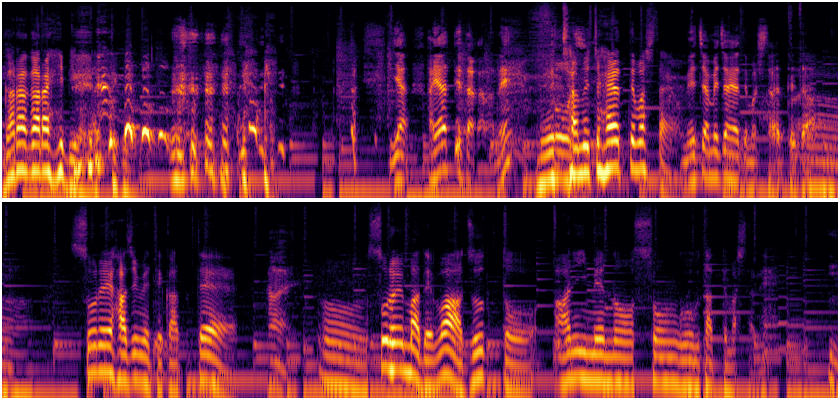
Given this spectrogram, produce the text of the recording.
ガラガラヘビがやってくる。いや、流行ってたからね。めちゃめちゃ流行ってましたよ。めちゃめちゃ流行ってました。流行ってたうんそれ初めて買って、はい。うん、それまではずっとアニメのソングを歌ってましたね。うんウ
